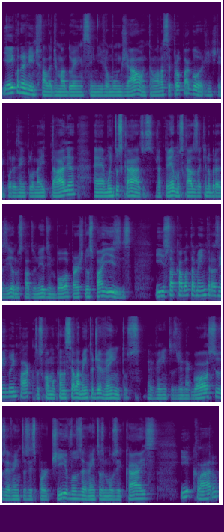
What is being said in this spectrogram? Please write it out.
E aí quando a gente fala de uma doença em nível mundial, então ela se propagou. A gente tem, por exemplo, na Itália, é, muitos casos. Já temos casos aqui no Brasil, nos Estados Unidos, em boa parte dos países. E isso acaba também trazendo impactos como cancelamento de eventos, eventos de negócios, eventos esportivos, eventos musicais e, claro,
